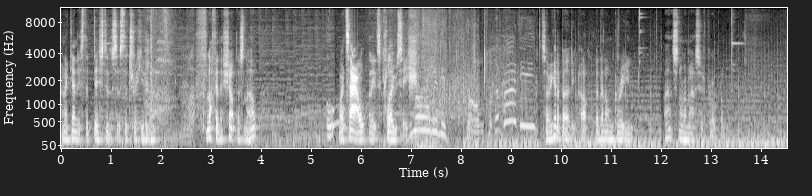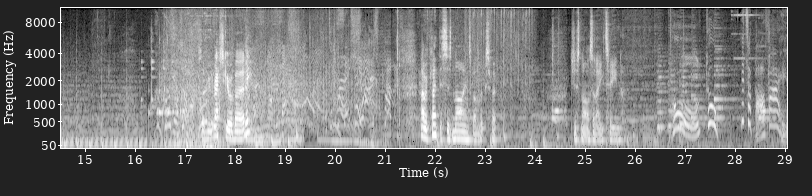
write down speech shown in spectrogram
And again, it's the distance that's the tricky thing. Oh, fluffing the shot doesn't help. Well, it's out, and it's close-ish. So we get a birdie putt, but then on green, that's not a massive problem. So we rescue a birdie. Oh, we've played this as nines by the looks of it. Just not as an 18. Hole two. It's a par five.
